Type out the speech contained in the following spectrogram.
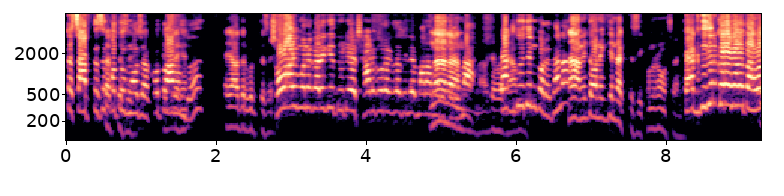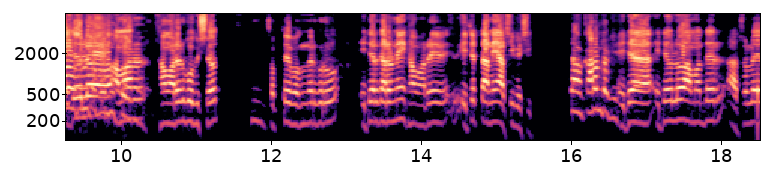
একটা চাপতেছে কত মজা কত আনন্দ? এই আদর করতেছে। সবাই মনে করে কি দুটো ষাড় গরু একটা দিলে মারা না না না এক। দুই দিন করে তাই না? না আমি তো অনেকদিন রাখতেছি কোনো সমস্যা নেই এক দুদিন করে বলে তাহলে আমার খামারের ভবিষ্যৎ। সবচেয়ে পছন্দের গরু এটার কারণে খামারে এটার টানে আসি বেশি। কারণটা কি? এটা এটা হলো আমাদের আসলে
